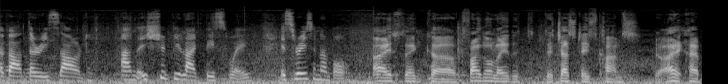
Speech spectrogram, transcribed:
about the result, and it should be like this way. It's reasonable. I think uh, finally the, the, justice comes. I have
